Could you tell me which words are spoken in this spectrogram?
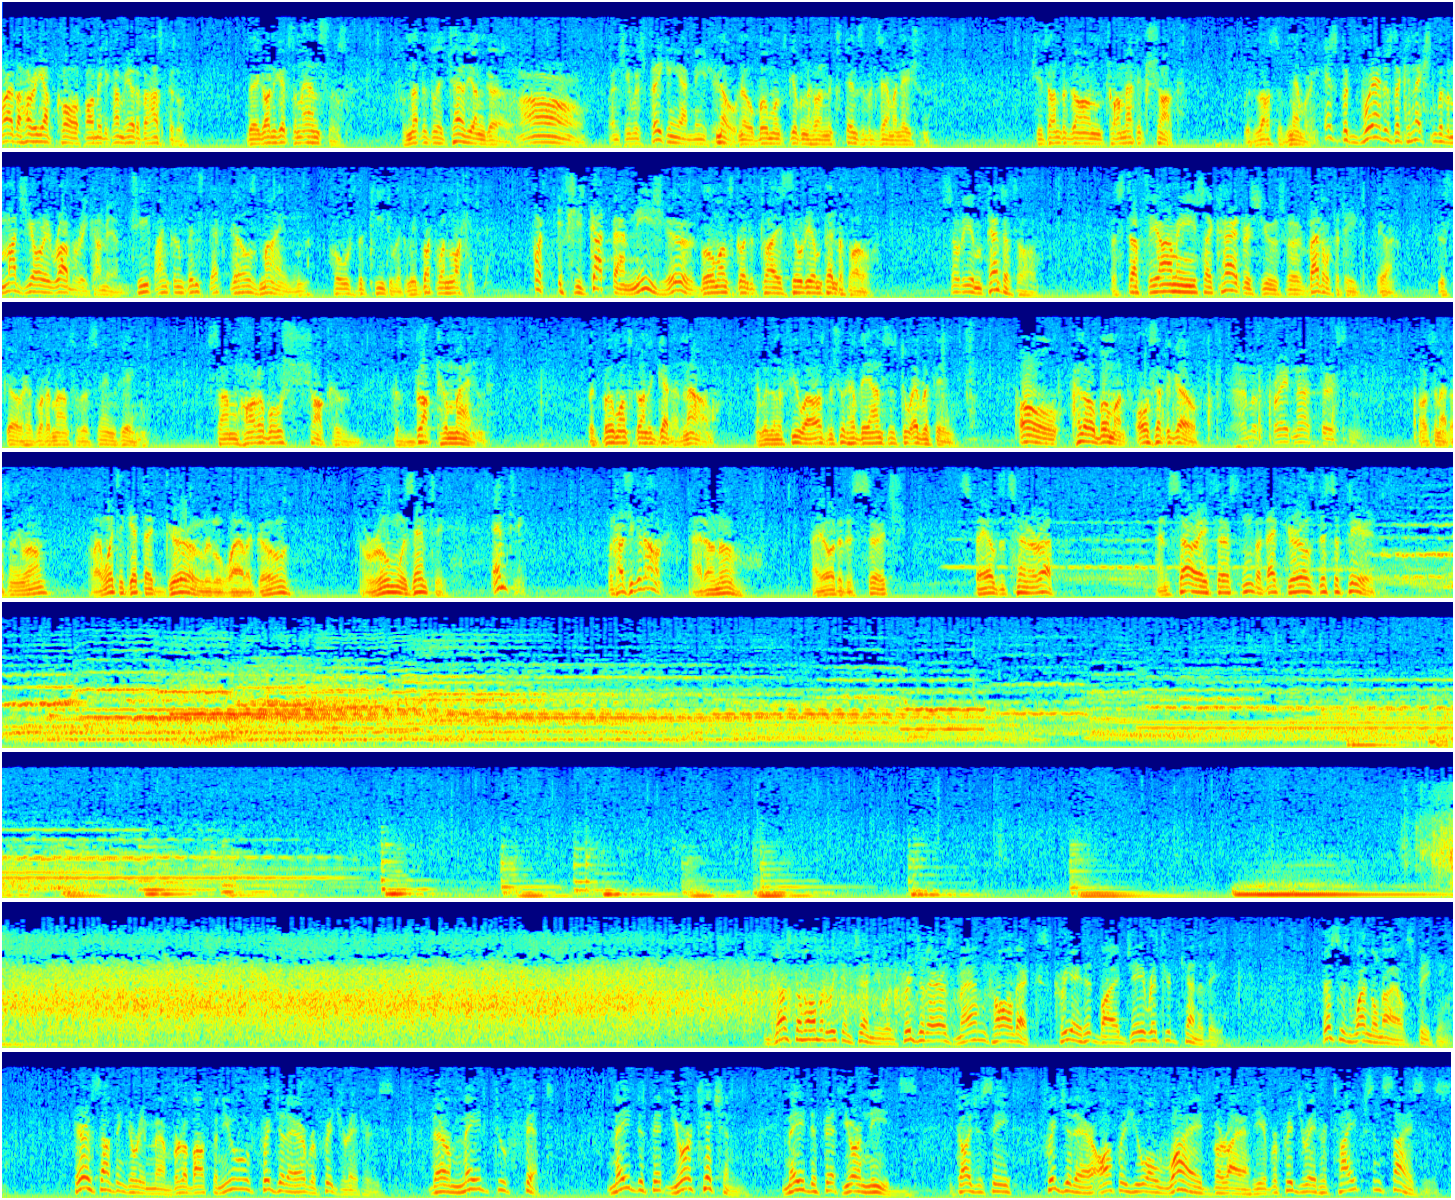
Why the hurry up call for me to come here to the hospital? They're going to get some answers from that little Italian girl. Oh, when she was faking amnesia. No, no. Beaumont's given her an extensive examination. She's undergone traumatic shock with loss of memory. Yes, but where does the connection with the Maggiore robbery come in? Chief, I'm convinced that girl's mind holds the key to it. We've got to unlock it. But if she's got amnesia, Beaumont's going to try sodium pentothal. sodium pentothal. The stuff the army psychiatrists use for battle fatigue. Yeah. This girl has what amounts to the same thing. Some horrible shock has, has blocked her mind. But Beaumont's going to get her now. And within a few hours, we should have the answers to everything. Oh, hello, Beaumont. All set to go. I'm afraid not, Thurston. What's the matter? Something wrong? Well, I went to get that girl a little while ago. The room was empty. Empty. Well, how'd she get out? I don't know. I ordered a search. It's failed to turn her up. I'm sorry, Thurston, but that girl's disappeared. Just a moment, we continue with Frigidaire's Man Called X, created by J. Richard Kennedy. This is Wendell Niles speaking. Here's something to remember about the new Frigidaire refrigerators. They're made to fit. Made to fit your kitchen. Made to fit your needs. Because, you see, Frigidaire offers you a wide variety of refrigerator types and sizes.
